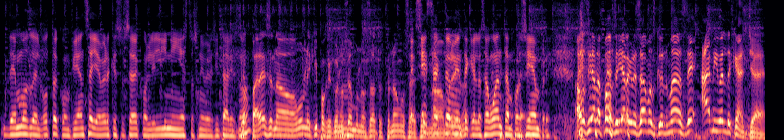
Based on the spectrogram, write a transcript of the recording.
démosle el voto de confianza y a ver qué sucede con Lilini y estos universitarios, ¿no? Se parece a un equipo que conocemos nosotros, pero no vamos a decir Exactamente, que los aguantan por siempre. Vamos a ir a la pausa y ya regresamos con más de A Nivel de Cancha.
